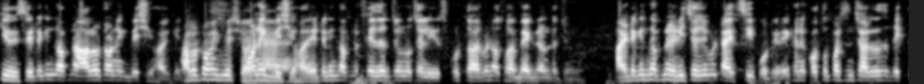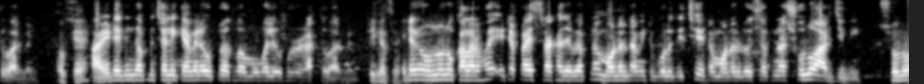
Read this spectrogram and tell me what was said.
কি হয়েছে এটা কিন্তু আপনার আলোটা অনেক বেশি হয় কিন্তু। আলোটা অনেক বেশি হয় অনেক হ্যাঁ। বেশি হয় এটা কিন্তু আপনার ফেজের জন্য চাইলে ইউজ করতে পারবেন অথবা ব্যাকগ্রাউন্ডের জন্য আর এটা কিন্তু আপনার রিচার্জেবল টাইপ সি পোর্টের এখানে কত পার্সেন্ট চার্জ আছে দেখতে পারবেন। ওকে আর এটা কিন্তু আপনি চাইলে ক্যামেরার উপরে অথবা মোবাইলের উপরে রাখতে পারবেন। ঠিক আছে। এটা অন্য অন্য কালার হয় এটা প্রাইস রাখা যাবে আপনার মডেলটা আমি একটু বলে দিচ্ছি এটা মডেল রয়েছে আপনার ষোলো আট জিবি ষোলো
